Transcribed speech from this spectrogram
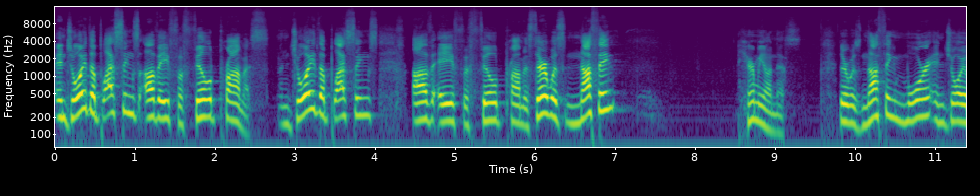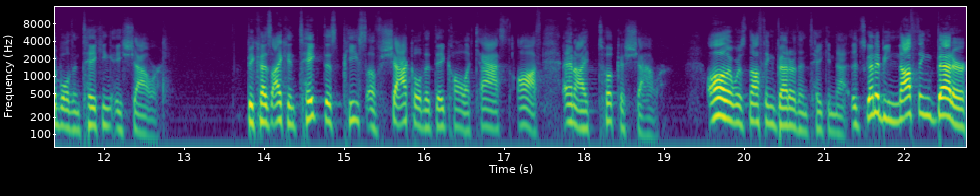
enjoy the blessings of a fulfilled promise. Enjoy the blessings of a fulfilled promise. There was nothing, hear me on this, there was nothing more enjoyable than taking a shower. because I can take this piece of shackle that they call a cast off. And I took a shower. Oh, there was nothing better than taking that. It's going to be nothing better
